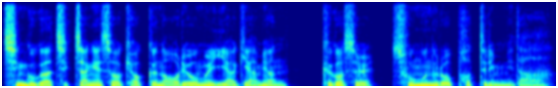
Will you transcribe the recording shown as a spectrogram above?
친구가 직장에서 겪은 어려움을 이야기하면 그것을 소문으로 퍼뜨립니다.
